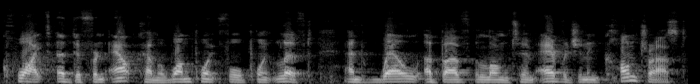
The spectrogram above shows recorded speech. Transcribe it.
quite a different outcome, a 1.4 point lift, and well above the long term average. And in contrast,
